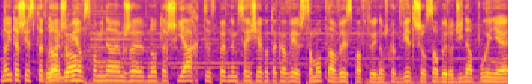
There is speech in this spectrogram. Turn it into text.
No i też jest to, o czym ja wspominałem, że no też jacht w pewnym sensie jako taka, wiesz, samotna wyspa, w której na przykład dwie, trzy osoby, rodzina płynie,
